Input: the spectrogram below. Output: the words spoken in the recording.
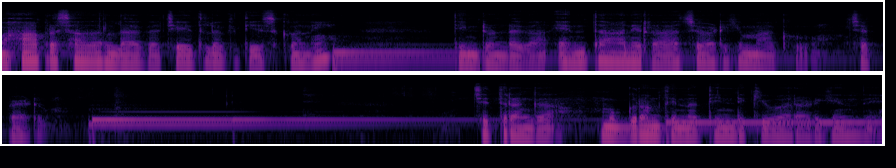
మహాప్రసాదంలాగా చేతిలోకి తీసుకొని తింటుండగా ఎంత అని రాజు అడిగి మాకు చెప్పాడు. చిత్రంగా ముగ్గురం తిన్న తిండికి వారు అడిగింది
